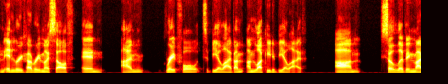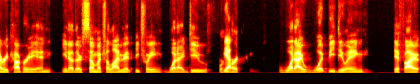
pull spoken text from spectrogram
I'm in recovery myself, and I'm grateful to be alive. I'm I'm lucky to be alive. Um, so living my recovery, and you know, there's so much alignment between what I do for yeah. work, what I would be doing if I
